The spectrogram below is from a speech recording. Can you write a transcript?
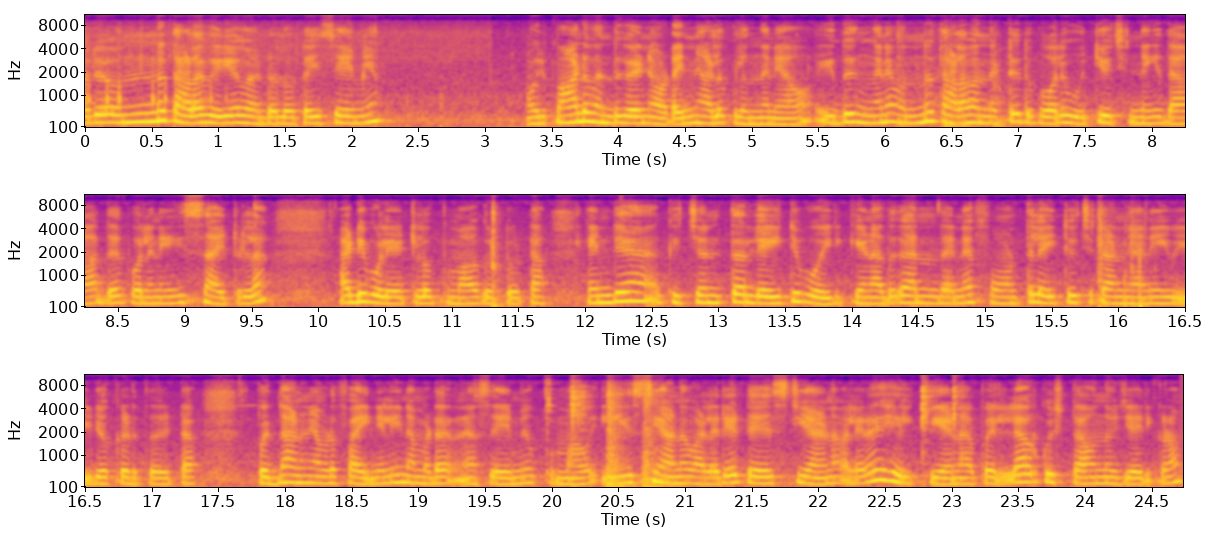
ഒരു ഒന്ന് തള വരിക വേണ്ടുള്ളൂ കേട്ടോ ഈ സേമിയ. ഒരുപാട് വെന്ത് കഴിഞ്ഞാൽ ഉടനെ ആൾ പിളുന്നനെയാവും ഇത് ഇങ്ങനെ ഒന്ന് തള വന്നിട്ട് ഇതുപോലെ ഊറ്റി വെച്ചിട്ടുണ്ടെങ്കിൽ ഇതാ അതേപോലെ നൈസായിട്ടുള്ള അടിപൊളിയായിട്ടുള്ള ഉപ്പുമാവ് കിട്ടും കേട്ടോ. എന്റെ കിച്ചണത്തെ ലൈറ്റ് പോയിരിക്കുകയാണ്. അത് കാരണം തന്നെ ഫോണത്തെ ലൈറ്റ് വെച്ചിട്ടാണ് ഞാൻ ഈ വീഡിയോ ഒക്കെ എടുത്തത് കേട്ടോ. അപ്പോൾ ഇതാണ് നമ്മുടെ ഫൈനലി നമ്മുടെ സേമിയ ഉപ്പുമാവ്. ഈസിയാണ് വളരെ ടേസ്റ്റിയാണ് വളരെ ഹെൽത്തിയാണ് അപ്പോൾ എല്ലാവർക്കും ഇഷ്ടമാവുമെന്ന് വിചാരിക്കണം.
